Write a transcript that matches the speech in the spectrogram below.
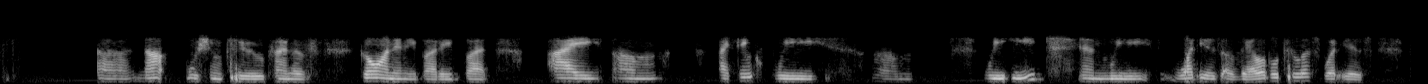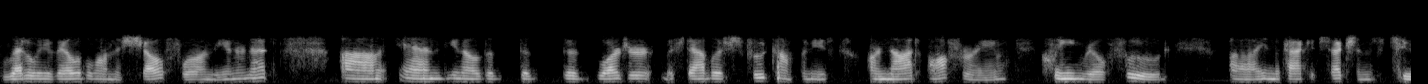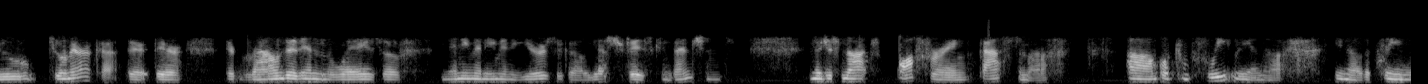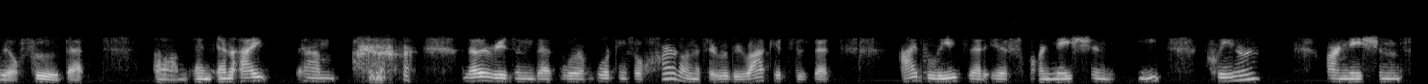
uh, not wishing to kind of go on anybody, but I um, I think we um, we eat and we what is available to us, what is readily available on the shelf or on the internet, uh, and you know the the the larger established food companies are not offering clean, real food uh, in the package sections to to America. They're they're they're grounded in the ways of many, many, many years ago, yesterday's conventions. And they're just not offering fast enough um, or completely enough, you know, the clean, real food that. Um, and and I um, another reason that we're working so hard on this at Ruby Rockets is that I believe that if our nation eats cleaner, our nations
